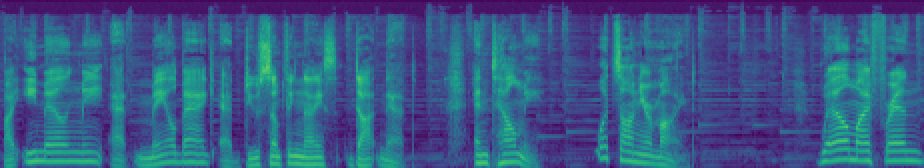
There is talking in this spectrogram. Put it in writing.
by emailing me at mailbag at dosomethingnice.net and tell me what's on your mind. Well, my friend,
